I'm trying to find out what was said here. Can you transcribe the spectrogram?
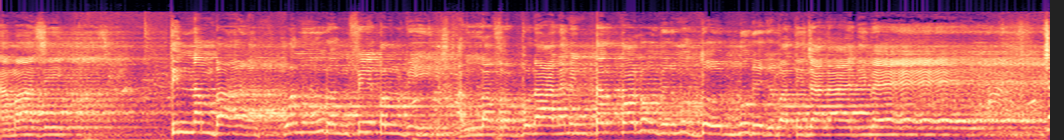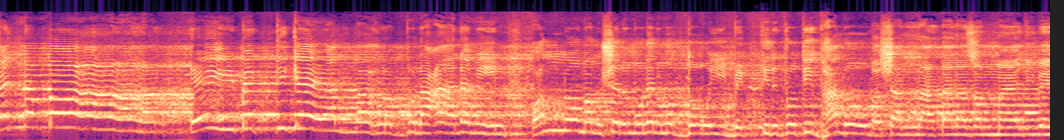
নামাজি। তিন নাম্বার আল্লাহ রাব্বুল আলামিন তার কলবের মধ্যে নূরের বাতি জ্বালায় দিবে অন্য মানুষের মনের মধ্যে ওই ব্যক্তির প্রতি ভালোবাসা আল্লাহ তালা জন্মায় দিবে।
